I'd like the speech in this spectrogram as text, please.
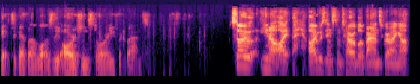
get together? What is the origin story for the band? So you know, I I was in some terrible bands growing up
